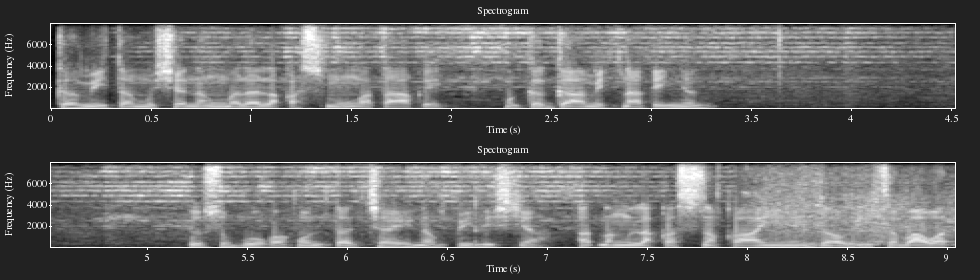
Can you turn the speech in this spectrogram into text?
gamitan mo siya ng malalakas mong atake. Magkagamit natin yun. Susubukan kong tansyahin ang bilis niya at ang lakas na kaya niyang gawin sa bawat...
